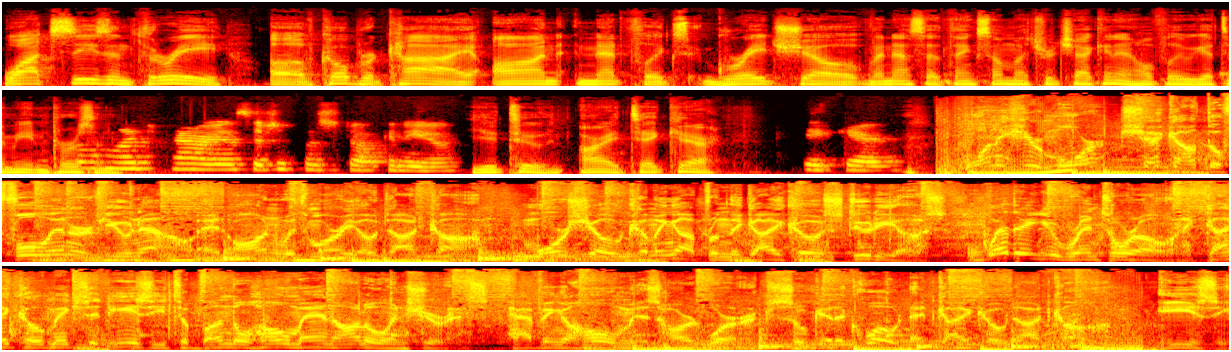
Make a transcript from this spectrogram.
watch season three of Cobra Kai on Netflix. Great show. Vanessa, thanks so much for checking in. Hopefully, we get to meet in person. So person. much, Mario. Such a pleasure talking to you. You too. All right. Take care. Take care. Want to hear more? Check out the full interview now at OnWithMario.com. More show coming up from the Geico Studios. Whether you rent or own, Geico makes it easy to bundle home and auto insurance. Having a home is hard work, so get a quote at Geico.com. Easy.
